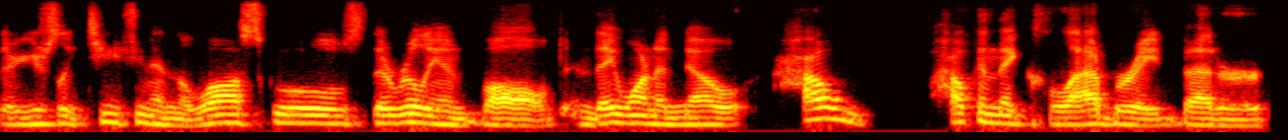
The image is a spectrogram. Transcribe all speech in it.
they're usually teaching in the law schools. They're really involved, and they want to know how how can they collaborate better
